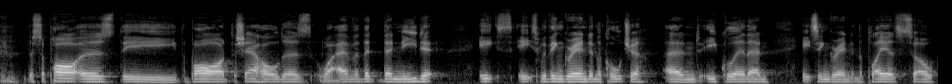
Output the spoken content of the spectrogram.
the supporters, the the board, the shareholders, mm. whatever, they, they need it. It's it's with ingrained in the culture, and equally then it's ingrained in the players. So.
